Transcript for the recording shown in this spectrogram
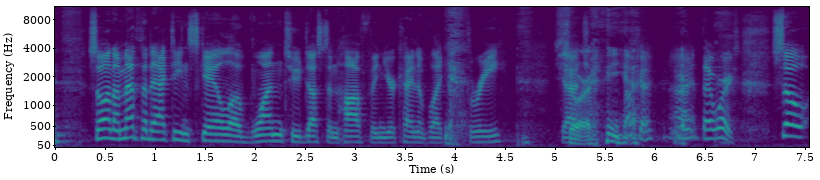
so, on a method acting scale of one to Dustin Hoffman, you're kind of like a three. Gotcha. Sure. Yeah. Okay. All right. That works. So,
